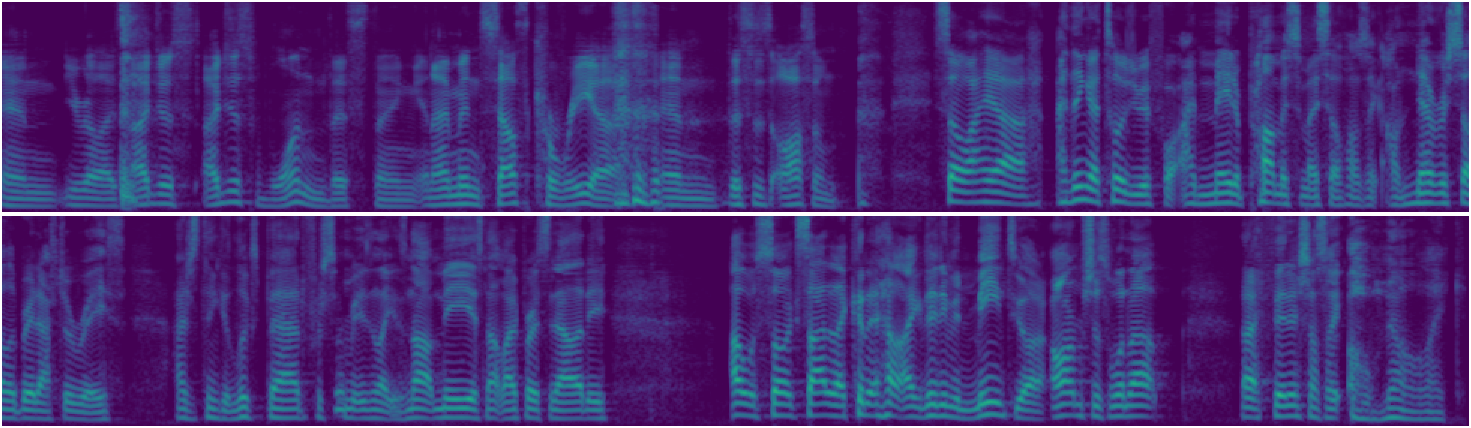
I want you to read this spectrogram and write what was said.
and you realize I just I just won this thing and I'm in South Korea and this is awesome. So I, uh, I think I told you before. I made a promise to myself. I was like, I'll never celebrate after a race. I just think it looks bad for some reason. Like it's not me. It's not my personality. I was so excited. I couldn't help. I didn't even mean to. Our arms just went up. And I finished. I was like, oh no, like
